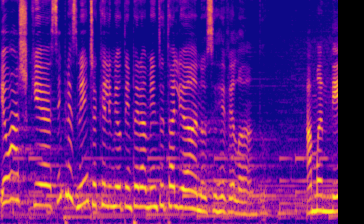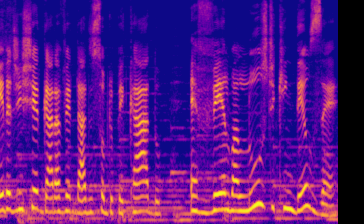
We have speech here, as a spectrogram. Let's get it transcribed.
eu acho que é simplesmente aquele meu temperamento italiano se revelando. A maneira de enxergar a verdade sobre o pecado é vê-lo à luz de quem Deus é.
